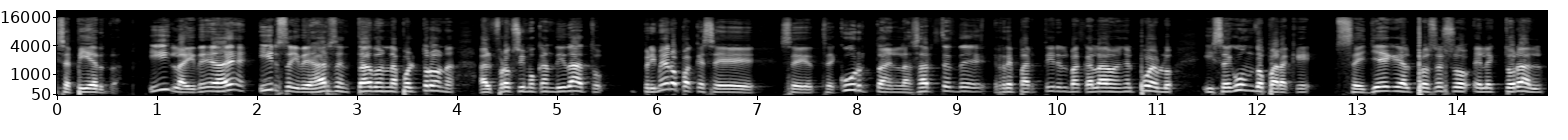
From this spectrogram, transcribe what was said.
se pierda. Y la idea es irse y dejar sentado en la poltrona al próximo candidato Primero para que se, se, curta en las artes de repartir el bacalao en el pueblo y segundo para que se llegue al proceso electoral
